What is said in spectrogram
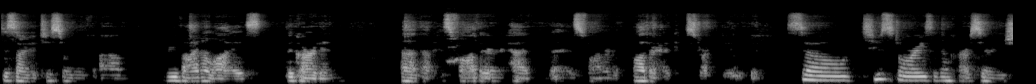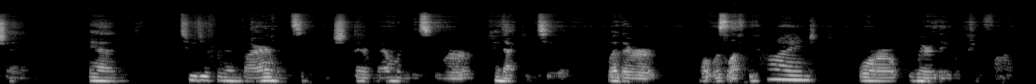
decided to sort of um, revitalize the garden uh, that his father had that his father father had constructed. So two stories of incarceration and two different environments in which their memories were connected to, whether what was left behind or where they were confined.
